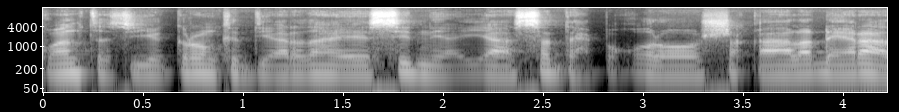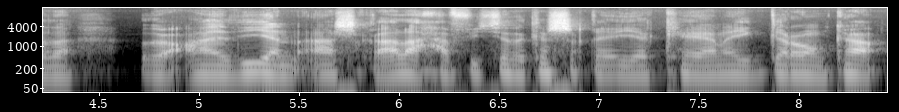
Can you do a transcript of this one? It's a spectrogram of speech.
quantas iyo garoonka diyaaradaha ee sydney ayaa saddex boqol oo shaqaalo dheeraada oo caadiyan ah shaqaalaha xafiisyada ka shaqeeya keenay garoonka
